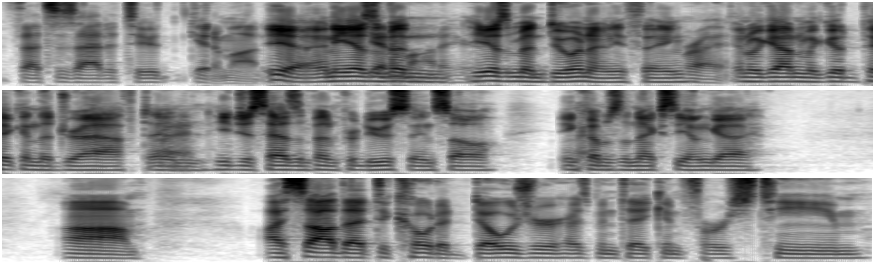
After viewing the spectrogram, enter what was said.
If that's his attitude, get him out of here. Yeah, and he hasn't been he hasn't been doing anything. Right. And we got him a good pick in the draft, and Right. he just hasn't been producing. So in Right. comes the next young guy. Um, I saw that Dakota Dozier has been taken first team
